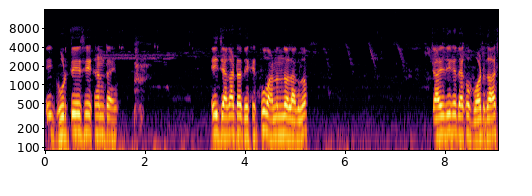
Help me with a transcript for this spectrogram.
এই ঘুরতে এসে এখানটায় এই জায়গাটা দেখে খুব আনন্দ লাগল। চারিদিকে দেখো বট গাছ,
